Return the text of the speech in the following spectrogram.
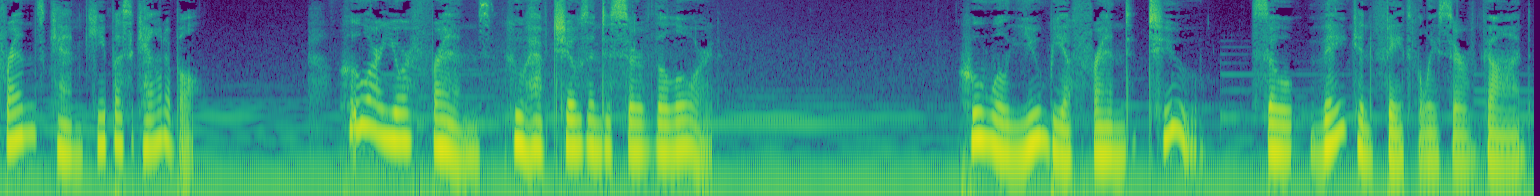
Friends can keep us accountable. Who are your friends who have chosen to serve the Lord? Who will you be a friend to so they can faithfully serve God?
